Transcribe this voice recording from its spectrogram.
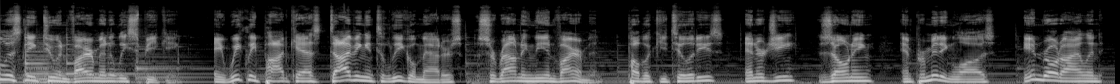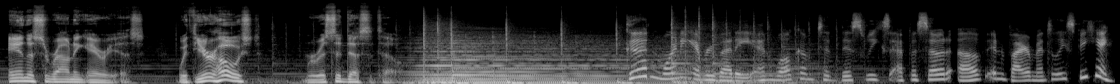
listening to Environmentally Speaking, a weekly podcast diving into legal matters surrounding the environment, public utilities, energy, zoning, and permitting laws in Rhode Island and the surrounding areas. With your host, Marissa Desautel. Good morning, everybody, and welcome to this week's episode of Environmentally Speaking.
